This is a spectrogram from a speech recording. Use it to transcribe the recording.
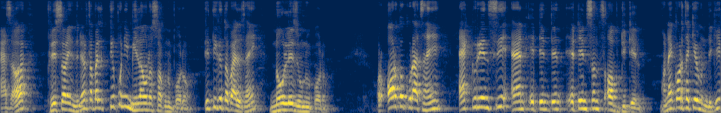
एज अ फ्रेसर इन्जिनियर तपाईँले त्यो पनि मिलाउन सक्नु पऱ्यो त्यतिको तपाईँले चाहिँ नलेज हुनु पऱ्यो र अर्को कुरा चाहिँ accuracy and attention attentions of detail भनेको अर्थ के हो भनेदेखि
